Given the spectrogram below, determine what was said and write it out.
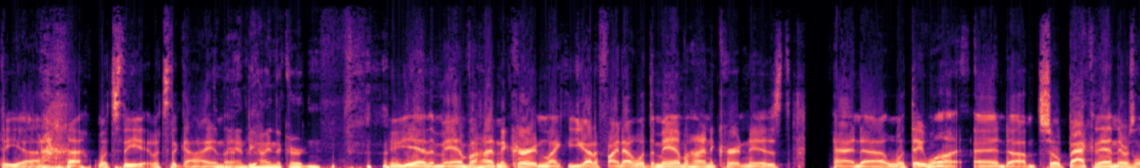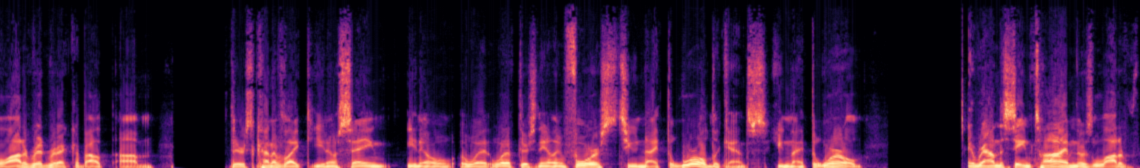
the uh, what's the what's the guy in the And behind the curtain. yeah, the man behind the curtain. Like you got to find out what the man behind the curtain is and uh, what they want. And um, so back then, there was a lot of rhetoric about. Um, there's kind of like you know saying you know what what if there's an alien force to unite the world against unite the world. Around the same time, there was a lot of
